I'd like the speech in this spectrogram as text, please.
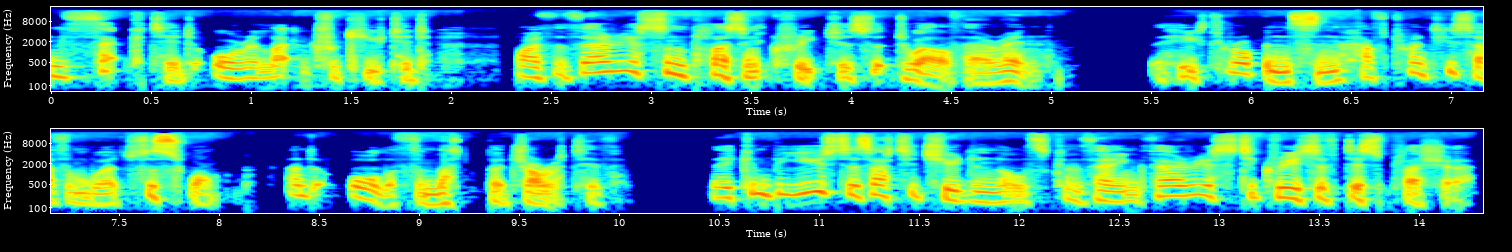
infected, or electrocuted by the various unpleasant creatures that dwell therein. The Heath Robinson have 27 words for swamp, and all of them are pejorative. They can be used as attitudinals conveying various degrees of displeasure,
